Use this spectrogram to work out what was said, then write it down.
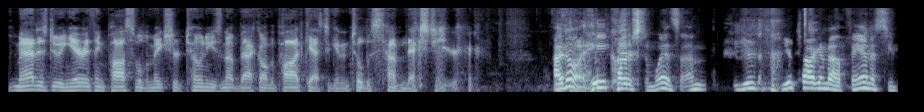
Matt is doing everything possible to make sure Tony's not back on the podcast again until this time next year. I don't hate Carson Wentz. I'm you're you're talking about fantasy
